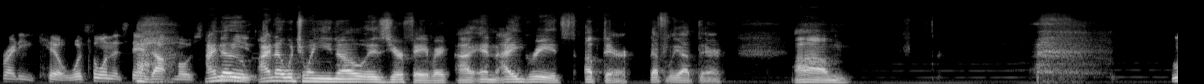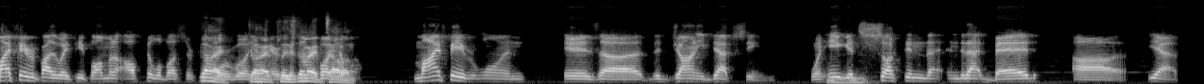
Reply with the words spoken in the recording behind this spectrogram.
Freddy kill? What's the one that stands out most? I to know, you? I know which one you know is your favorite, uh, and I agree, it's up there, definitely up there. Um, My favorite, by the way, people. I'm gonna I'll filibuster for Go ahead. William Go ahead. Please go ahead. Tell them. My favorite one is uh the Johnny Depp scene when he Mm. gets sucked into that into that bed. Uh, yeah,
